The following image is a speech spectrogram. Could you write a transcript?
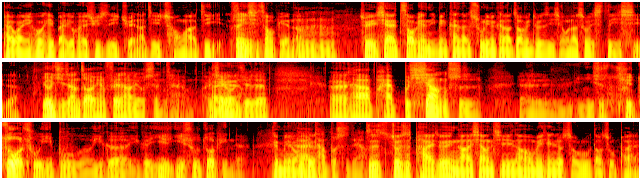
拍完以后黑白就回来去自己卷啊，自己冲啊，自己洗照片啊。嗯哼。所以现在照片里面看到书里面看到照片，就是以前我那时候自己洗的。有几张照片非常有神采，而且哎我觉得，呃，它还不像是，呃，你是去做出一部呃一个一个艺艺术作品的，对，没有，我觉得它不是这样。只是就是拍，就是你拿着相机，然后每天就走路到处拍，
